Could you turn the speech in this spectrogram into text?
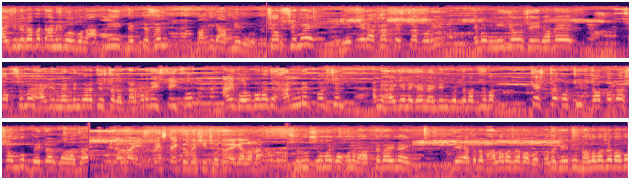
হাইজিনের ব্যাপারটা আমি বলব না। আপনি দেখতেছেন বাকিটা আপনি বলবেন সবসময় ঢেকে রাখার চেষ্টা করি এবং নিজেও সেইভাবে সবসময় হাইজিন মেনটেন করার চেষ্টা করি। তারপরে যে স্ট্রিট ফুড আমি বলব না যে হান্ড্রেড পার্সেন্ট আমি হাইজিন এখানে মেনটেন করতে পারছি বাট চেষ্টা করছি যতটা সম্ভব বেটার করা যায়। বিল্লাল ভাই স্পেসটা একটু বেশি ছোট হয়ে গেল না? শুরুর সময় কখনো ভাবতে পারি নাই যে এতটা ভালোবাসা পাবো। তবে যেহেতু ভালোবাসা পাবো,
